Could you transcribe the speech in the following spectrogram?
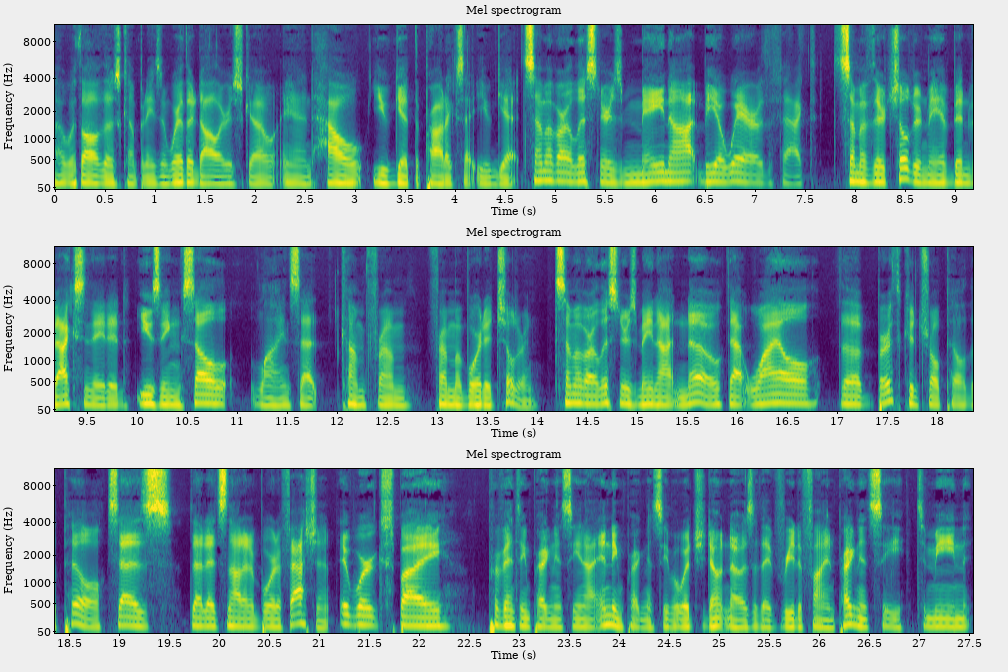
uh, with all of those companies and where their dollars go and how you get the products that you get. Some of our listeners may not be aware of the fact some of their children may have been vaccinated using cell lines that come from from aborted children. Some of our listeners may not know that while the birth control pill, the pill, says that it's not an abortifacient, it works by preventing pregnancy, not ending pregnancy. But what you don't know is that they've redefined pregnancy to mean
